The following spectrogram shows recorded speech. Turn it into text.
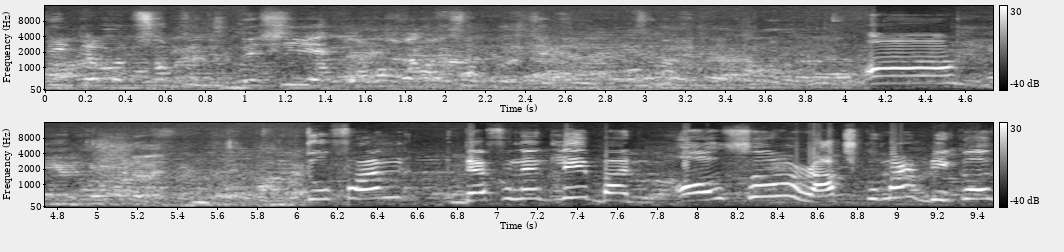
তিনটার মধ্যে সবচেয়ে বেশি আকর্ষণ করেছে Uh, Toofan definitely but also Rajkumar because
